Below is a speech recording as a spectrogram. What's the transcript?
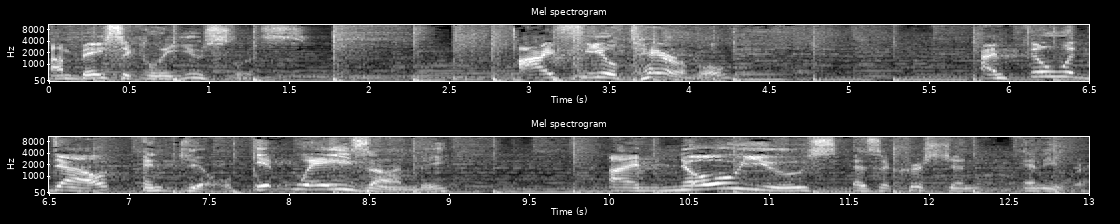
I'm basically useless. I feel terrible. I'm filled with doubt and guilt. It weighs on me. I'm no use as a Christian anywhere.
